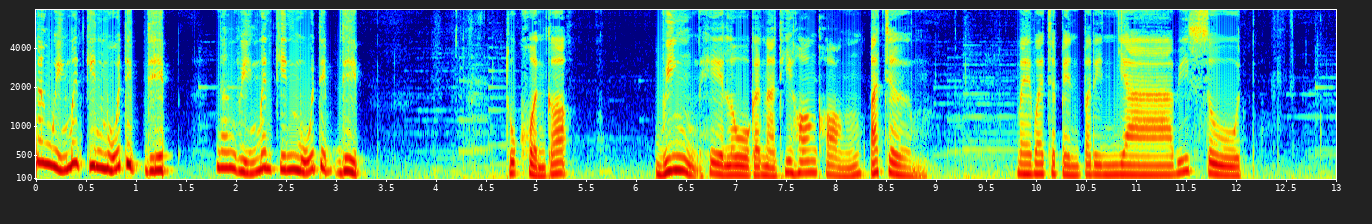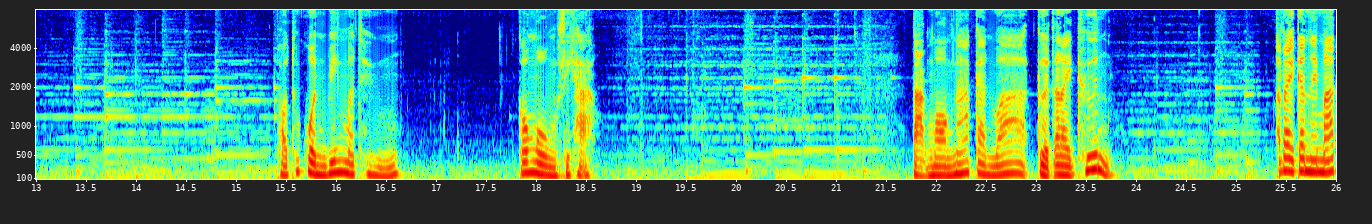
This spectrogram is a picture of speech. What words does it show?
นางหวิงมันกินหมูดิบๆนางหวิงมันกินหมูดิบๆทุกคนก็วิ่งเฮโลกันมาที่ห้องของป้าเจิม ไม่ว่าจะเป็นปริญญาวิสูตร อทุกคนวิ่งมาถึง ก็งงสิคะต่างมองหน้ากันว่าเกิดอะไรขึ้น อะไรกันในมัด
